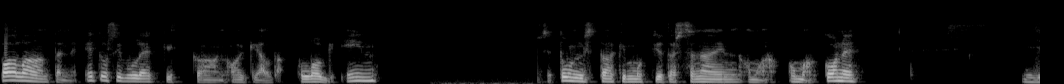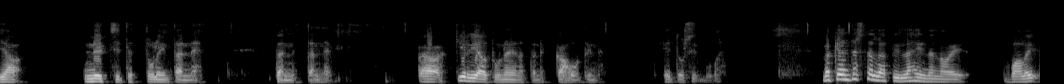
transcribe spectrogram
palaan tänne etusivulle ja klikkaan oikealta login. Se tunnistaakin mut jo tässä näin, oma, oma kone. Ja nyt sitten tulin tänne, tänne, tänne äh, kirjautuneena tänne Kahutin etusivulle. Mä käyn tästä läpi lähinnä noin vali,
